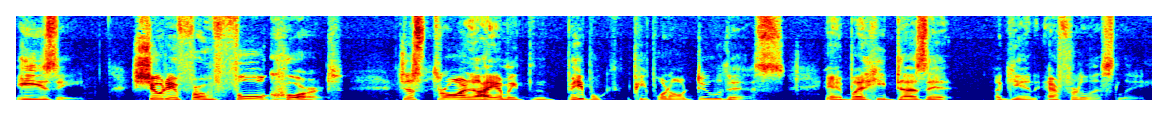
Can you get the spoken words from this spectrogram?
easy, shooting from full court, just throwing it. I mean, people people don't do this. And, but he does it, again, effortlessly.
